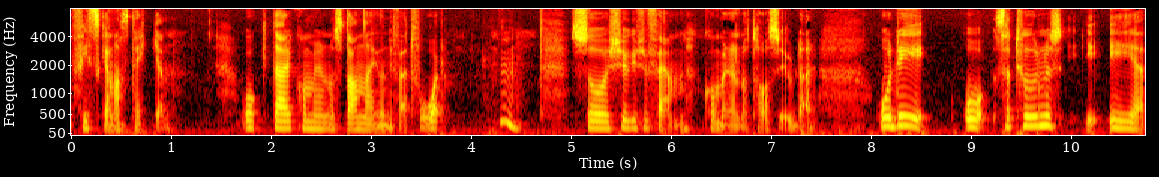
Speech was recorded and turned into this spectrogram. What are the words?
fiskarnas tecken. Och där kommer den att stanna i ungefär två år. Mm. Så 2025 kommer den att ta sig ur där. Och, det, och Saturnus är,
